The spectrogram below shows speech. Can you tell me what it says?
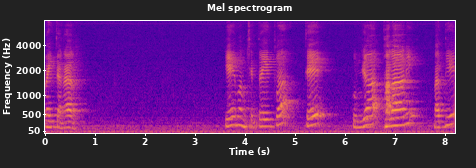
வைத்தனர். ஏவம் சித்தயித்வா தே குஞ்சா பலானி மத்தியே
